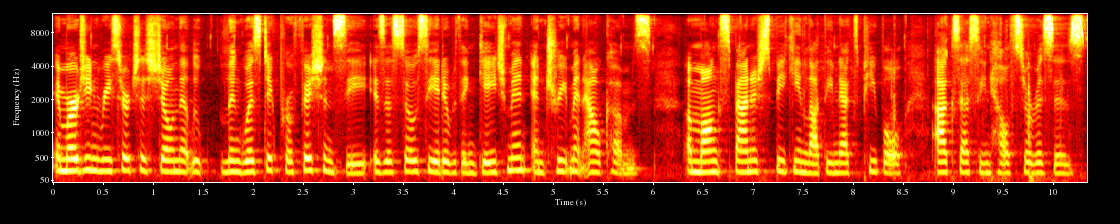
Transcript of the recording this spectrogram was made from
Emerging research has shown that linguistic proficiency is associated with engagement and treatment outcomes among Spanish speaking Latinx people accessing health services.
